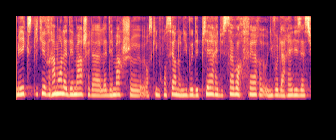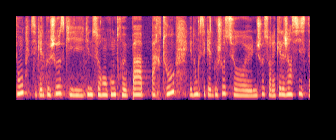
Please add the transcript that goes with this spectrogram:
mais expliquer vraiment la démarche et la, démarche en ce qui me concerne au niveau des pierres et du savoir-faire au niveau de la réalisation, c'est quelque chose qui, qui ne se rencontre pas partout. Et donc, donc c'est quelque chose sur une chose sur laquelle j'insiste.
